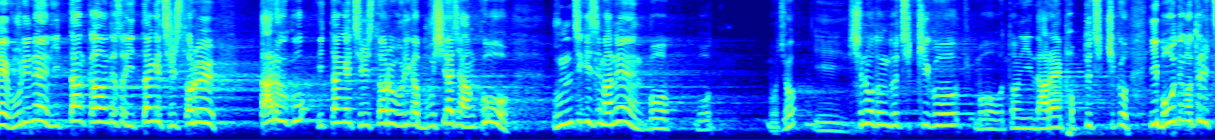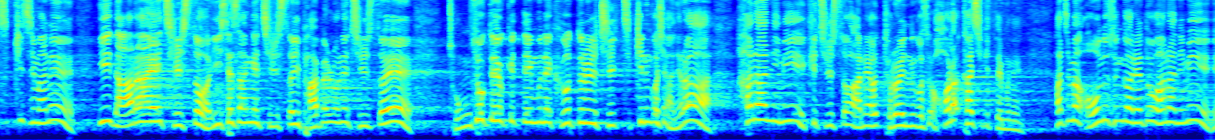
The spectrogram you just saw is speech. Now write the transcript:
예, 우리는 이 땅 가운데서 이 땅의 질서를 따르고 이 땅의 질서를 우리가 무시하지 않고 움직이지만은 뭐, 뭐, 뭐죠? 이 신호등도 지키고 뭐 어떤 이 나라의 법도 지키고 이 모든 것들을 지키지만은 이 나라의 질서, 이 세상의 질서, 이 바벨론의 질서에 종속되었기 때문에 그것들을 지, 키는 것이 아니라 하나님이 그 질서 안에 들어 있는 것을 허락하시기 때문에 하지만 어느 순간에도 하나님이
